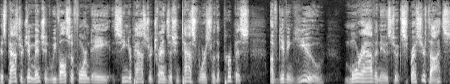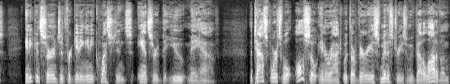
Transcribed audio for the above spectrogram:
As Pastor Jim mentioned, we've also formed a senior pastor transition task force for the purpose of giving you more avenues to express your thoughts, any concerns, and for getting any questions answered that you may have. The task force will also interact with our various ministries, and we've got a lot of them,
